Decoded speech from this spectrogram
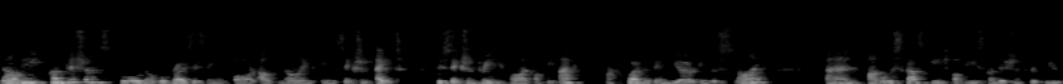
Now, the conditions for lawful processing are outlined in Section 8 to Section 25 of the Act. I've quoted them here in this slide, and I will discuss each of these conditions with you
